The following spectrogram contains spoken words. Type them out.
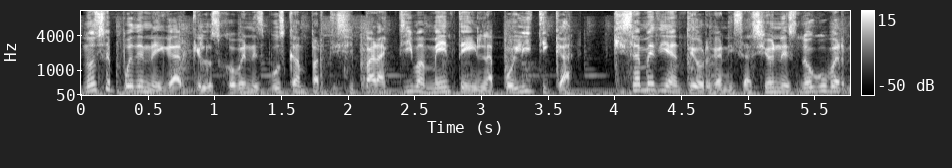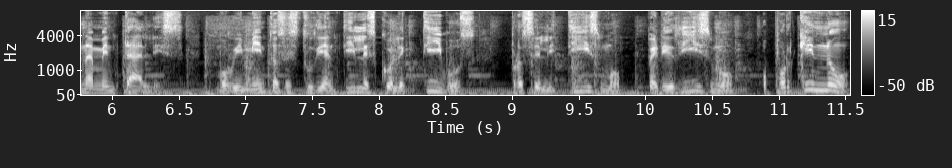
No se puede negar que los jóvenes buscan participar activamente en la política, quizá mediante organizaciones no gubernamentales, movimientos estudiantiles colectivos, proselitismo, periodismo o, por qué no,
